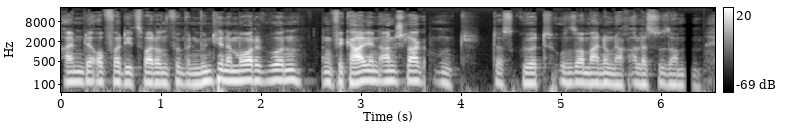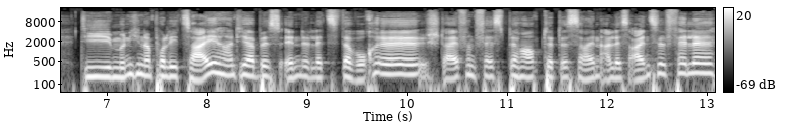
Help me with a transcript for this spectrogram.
einem der Opfer, die 2005 in München ermordet wurden. Ein Fäkalienanschlag und das gehört unserer Meinung nach alles zusammen. Die Münchner Polizei hat ja bis Ende letzter Woche steif und fest behauptet, das seien alles Einzelfälle.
